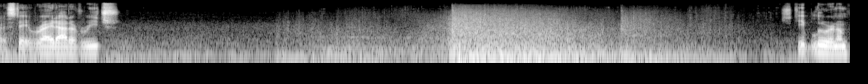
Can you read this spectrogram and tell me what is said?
Try to stay right out of reach. Just keep luring them.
